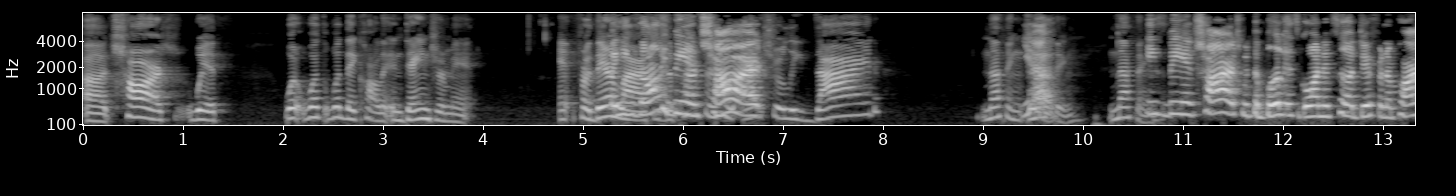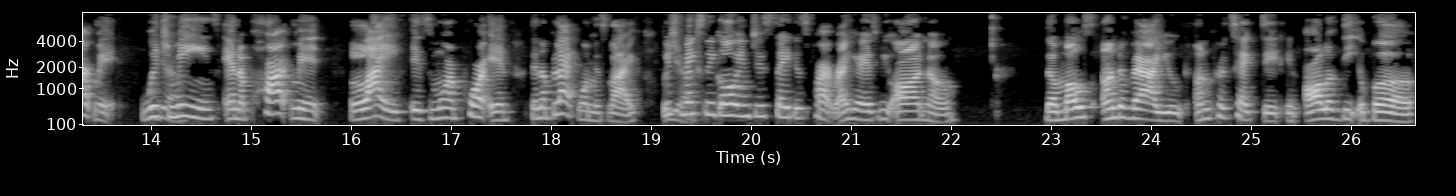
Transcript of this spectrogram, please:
uh, charged with what what what they call it endangerment for their But he's only The being charged- actually died. Nothing. Yeah. Nothing. Nothing. He's being charged with the bullets going into a different apartment, which Yeah. means an apartment life is more important than a black woman's life. Which Yeah. makes me go and just say this part right here, as we all know. The most undervalued, unprotected, in all of the above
